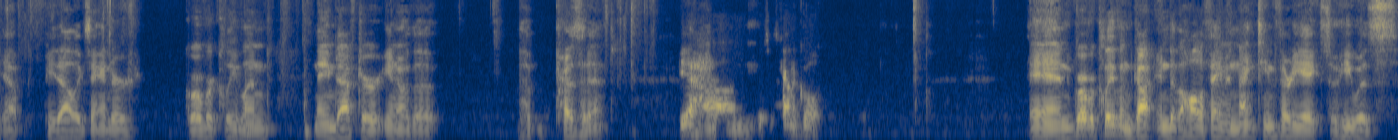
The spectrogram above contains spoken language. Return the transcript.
Yep, Pete Alexander, Grover Cleveland, named after you know the the president. Yeah, um, which is kind of cool. And Grover Cleveland got into the Hall of Fame in 1938. So he was,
